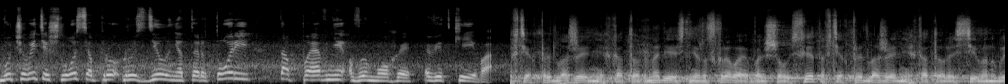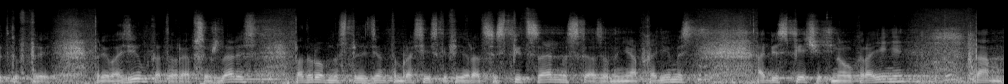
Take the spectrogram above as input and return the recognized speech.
вочевидь, йшлося про розділення територій та певні вимоги від Києва. В тех предложениях, которые, надеюсь, не раскрывая большого света, в тех предложениях, которые Стивен Вытков при, привозил, которые обсуждались подробно с президентом Российской Федерации, специально сказана необходимость обеспечить на Украине, там,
